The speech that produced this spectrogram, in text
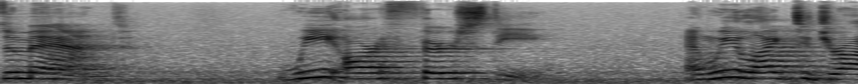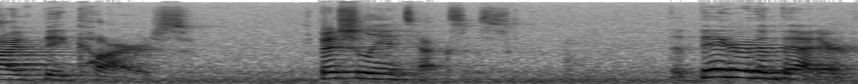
demand. We are thirsty, and we like to drive big cars, especially in Texas. The bigger, the better.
